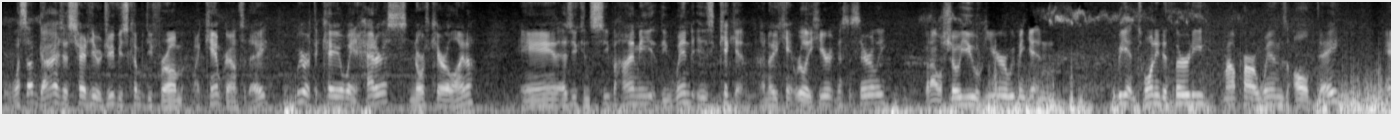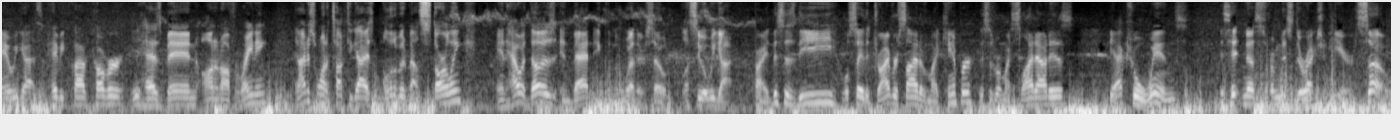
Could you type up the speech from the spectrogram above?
What's up guys, it's Chad here, GReviewz coming to you from my campground today. We are at the KOA in Hatteras, North Carolina. And as you can see behind me, the wind is kicking. I know you can't really hear it necessarily, but I will show you here. We've been getting we've been getting 20 to 30 mile per hour winds all day. And we got some heavy cloud cover. It has been on and off raining. And I just want to talk to you guys a little bit about Starlink and how it does in bad inclement weather. So let's see what we got. All right, this is the, we'll say the driver's side of my camper. This is where my slide out is. The actual winds is hitting us from this direction here. So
